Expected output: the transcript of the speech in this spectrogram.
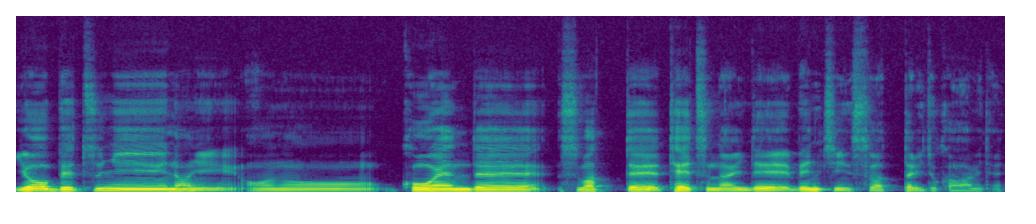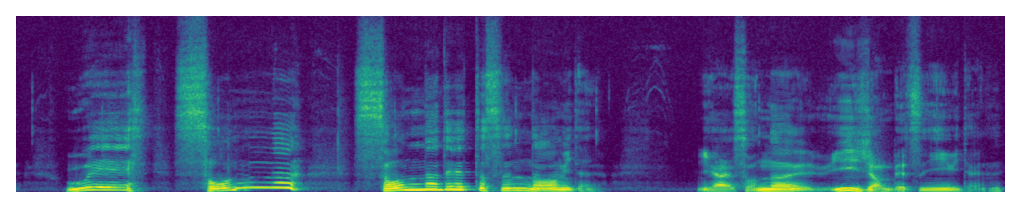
いや別に何？あの公園で座って手つないでベンチに座ったりとかみたいな「うえそんなそんなデートすんの?」みたいな「いやそんないいじゃん別に」みたいなね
